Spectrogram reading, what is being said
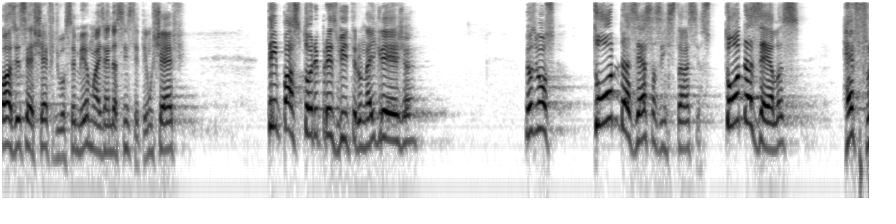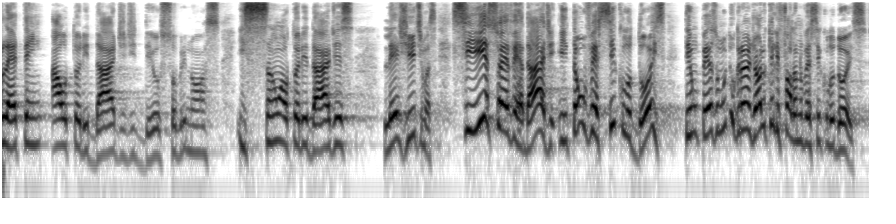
ou às vezes você é chefe de você mesmo, mas ainda assim você tem um chefe tem pastor e presbítero na igreja. Meus irmãos, todas essas instâncias, todas elas refletem a autoridade de Deus sobre nós e são autoridades legítimas. Se isso é verdade, então o versículo 2 tem um peso muito grande. Olha o que ele fala no versículo 2:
